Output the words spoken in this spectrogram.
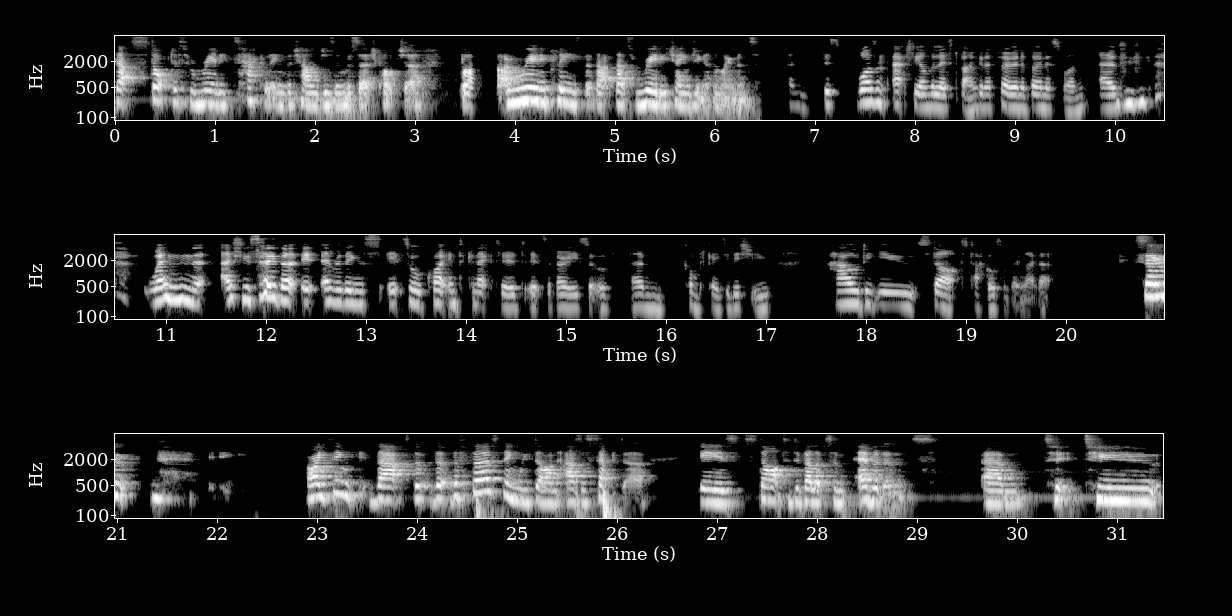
that stopped us from really tackling the challenges in research culture. But I'm really pleased that, that that's really changing at the moment. And this wasn't actually on the list, but I'm going to throw in a bonus one. Um, when, as you say, that it, everything's it's all quite interconnected, it's a very sort of um, complicated issue. How do you start to tackle something like that? So I think that the, the, the, first thing we've done as a sector is start to develop some evidence um, to, to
